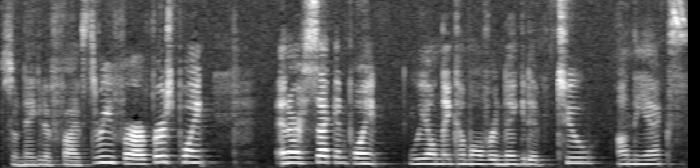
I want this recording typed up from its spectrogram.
So negative 5, 3 for our first point. And our second point, we only come over negative 2 on the x.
